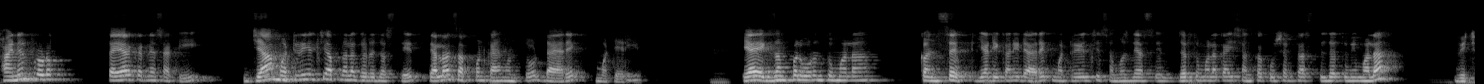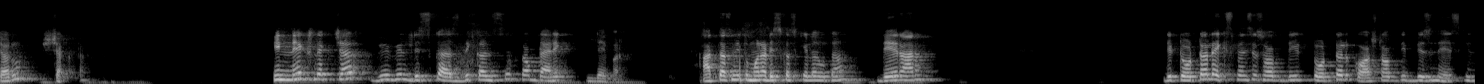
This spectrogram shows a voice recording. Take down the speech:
फायनल प्रोडक्ट तयार करण्यासाठी ज्या मटेरियलची आपल्याला गरज असते त्यालाच आपण काय म्हणतो? डायरेक्ट मटेरियल या एक्झाम्पल वरून तुम्हाला कन्सेप्ट या ठिकाणी डायरेक्ट मटेरियलची समजली असेल जर तुम्हाला काही शंका कुशंका असतील तर तुम्ही मला विचारू शकता. In next lecture we will discuss the concept of direct labour आताच मी तुम्हाला डिस्कस केलं होतं. There are the total expenses of the total cost of the business is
